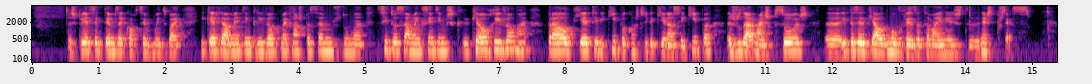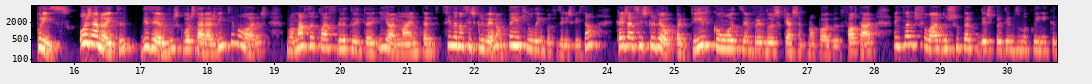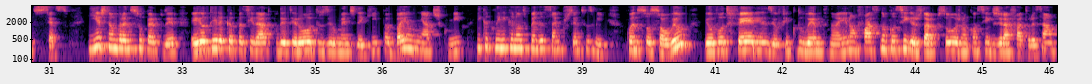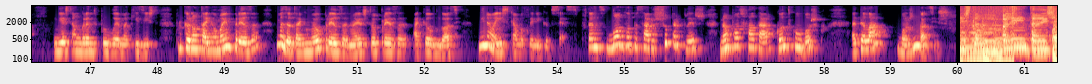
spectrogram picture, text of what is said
a experiência que temos é que corre sempre muito bem e que é realmente incrível como é que nós passamos de uma situação em que sentimos que, que é horrível, não é? Para algo que é ter equipa, construir aqui a nossa equipa, ajudar mais pessoas uh, e trazer aqui alguma leveza também neste, neste processo. Por isso, hoje à noite, dizer-vos que vou estar às 21 horas numa masterclass gratuita e online. Portanto, se ainda não se inscreveram, tem aqui o link para fazer inscrição. Quem já se inscreveu, partilhe com outros empreendedores que acham que não pode faltar, em que vamos falar dos superpoderes para termos uma clínica de sucesso. E este é um grande superpoder, é eu ter a capacidade de poder ter outros elementos da equipa bem alinhados comigo e que a clínica não dependa 100% de mim. Quando sou só eu, eu vou de férias, eu fico doente, não é? Eu não faço, não consigo ajudar pessoas, não consigo gerar faturação. E este é um grande problema que existe, porque eu não tenho uma empresa, mas eu tenho uma eu presa, não é? Eu estou presa àquele negócio. E não é isto que é uma clínica de sucesso. Portanto, logo vou passar os superpoderes, não pode faltar, conto convosco. Até lá, bons negócios. Também tens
